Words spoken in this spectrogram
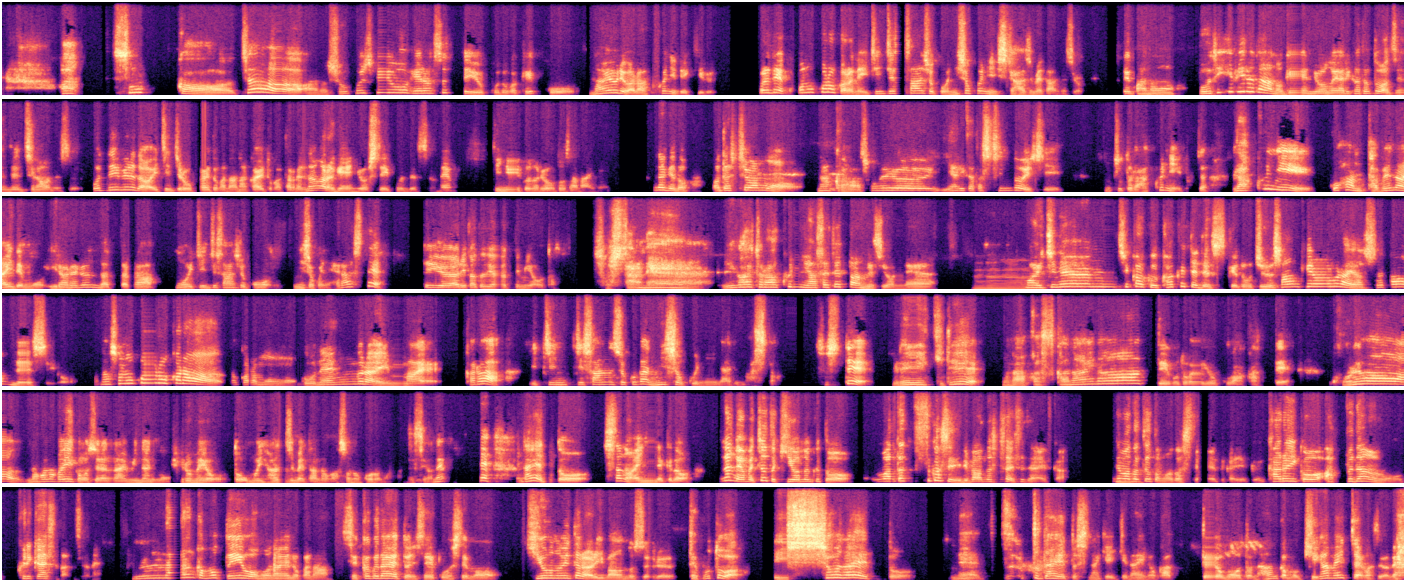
あ、そっか、じゃあ、あの、食事を減らすっていうことが結構前よりは楽にできる。これで、この頃からね、1日3食を2食にし始めたんですよ。で、あの、ボディービルダーの減量のやり方とは全然違うんです。ボディービルダーは1日6回とか7回とか食べながら減量していくんですよね。筋肉の量を落とさないように。だけど、私はもう、なんか、そういうやり方しんどいし、ちょっと楽に、じゃ楽にご飯食べないでもいられるんだったら、もう1日3食を2食に減らして、っていうやり方でやってみようと。そしたらね、意外と楽に痩せてったんですよね。まあ1年近くかけてですけど、13キロぐらい痩せたんですよ。その頃から、だからもう5年ぐらい前から1日3食が2食になりました。そして、冷気でお腹空かないなーっていうことがよく分かって、これはなかなかいいかもしれない。みんなにも広めようと思い始めたのがその頃なんですよね。で、ダイエットしたのはいいんだけど、なんかやっぱりちょっと気を抜くと、また少しリバウンドしたりするじゃないですか。で、またちょっと戻してとかいう、軽いこうアップダウンを繰り返してたんですよね。んなんかもっといい方法ないのかな。せっかくダイエットに成功しても、気を抜いたらリバウンドする。ってことは、一生ダイエットね、ずっとダイエットしなきゃいけないのかって思うと、なんかもう気がめいっちゃいますよね。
